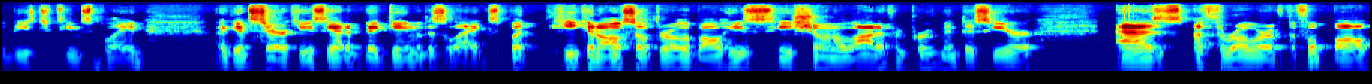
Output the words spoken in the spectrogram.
these two teams played against Syracuse. He had a big game with his legs, but he can also throw the ball. He's he's shown a lot of improvement this year as a thrower of the football.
